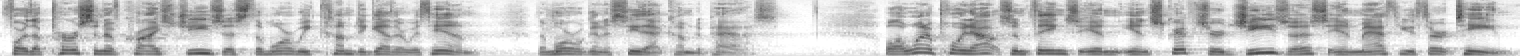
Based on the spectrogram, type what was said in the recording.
for the person of Christ Jesus, the more we come together with Him, the more we're going to see that come to pass. Well, I want to point out some things in, in Scripture. Jesus in Matthew 13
